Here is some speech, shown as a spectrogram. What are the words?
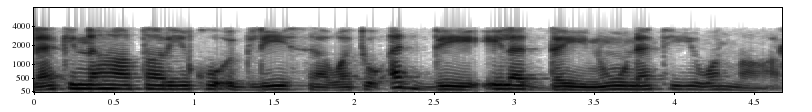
لكنها طريق إبليس وتؤدي إلى الدينونة والنار.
